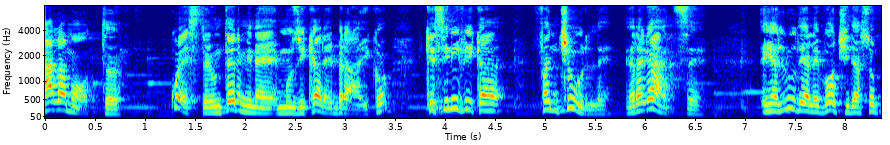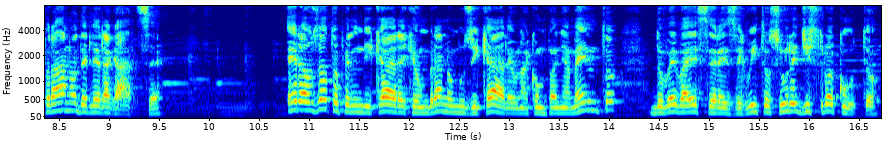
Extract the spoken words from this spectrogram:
Alamot. Questo è un termine musicale ebraico che significa fanciulle, ragazze e allude alle voci da soprano delle ragazze. Era usato per indicare che un brano musicale o un accompagnamento doveva essere eseguito su un registro acuto.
